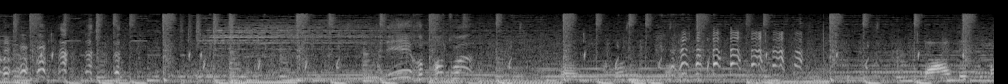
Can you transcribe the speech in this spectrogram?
Allez, reprends-toi T'as arrêté de me.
